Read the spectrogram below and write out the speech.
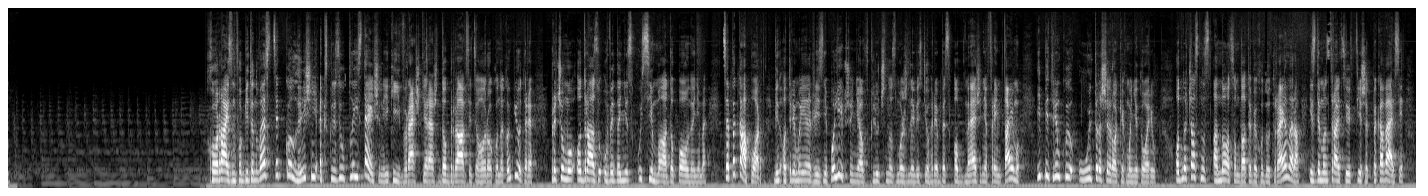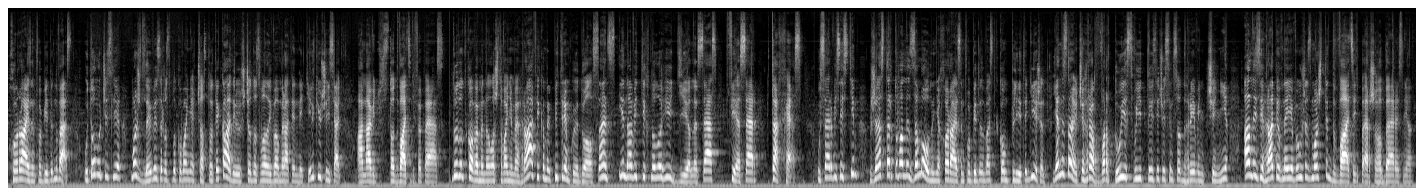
Horizon Forbidden West це колишній ексклюзив PlayStation, який врешті-решт добрався цього року на комп'ютери, причому одразу у виданні з усіма доповненнями. Це ПК-порт, він отримає різні поліпшення, включно з можливістю гри без обмеження фреймтайму і підтримкою ультрашироких моніторів. Одночасно з анонсом дати виходу трейлера із демонстрацією фішек ПК-версії Horizon Forbidden West, у тому числі можливість розблокування частоти кадрів, що дозволить вам грати не тільки в 60, а навіть в 120 FPS, додатковими налаштуваннями графіками, підтримкою DualSense і навіть технологією DLSS, FSR та HES. У сервісі Steam вже стартували замовлення Horizon Forbidden West Complete Edition. Я не знаю, чи гра вартує свої 1700 гривень чи ні, але зіграти в неї ви вже зможете 21 березня.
